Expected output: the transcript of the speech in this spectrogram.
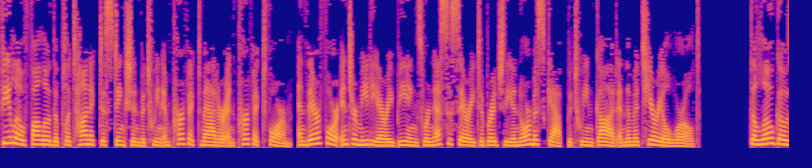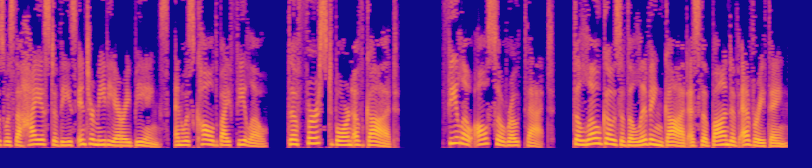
Philo followed the Platonic distinction between imperfect matter and perfect form, and therefore intermediary beings were necessary to bridge the enormous gap between God and the material world. The Logos was the highest of these intermediary beings, and was called by Philo, the firstborn of God. Philo also wrote that the logos of the living God is the bond of everything,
